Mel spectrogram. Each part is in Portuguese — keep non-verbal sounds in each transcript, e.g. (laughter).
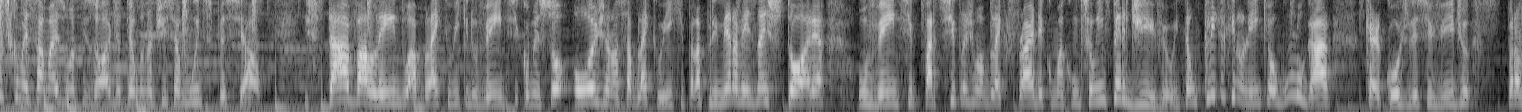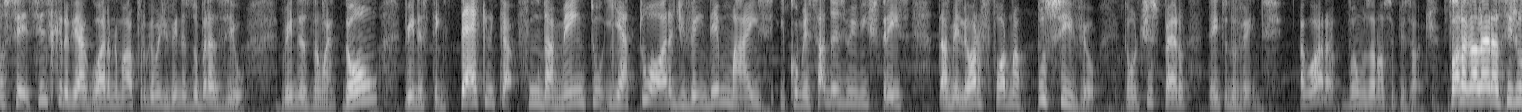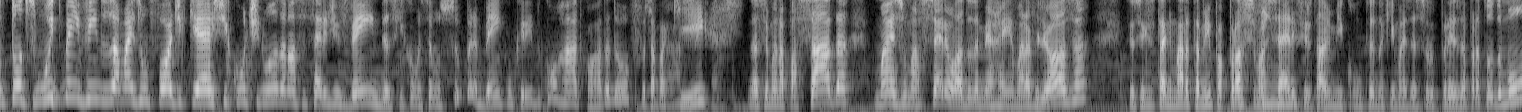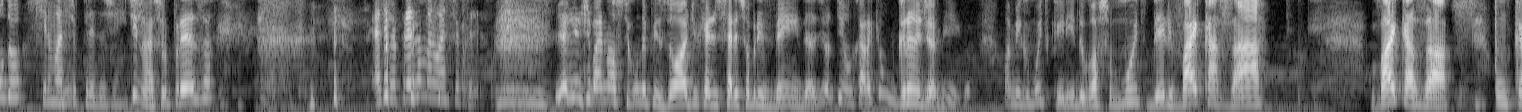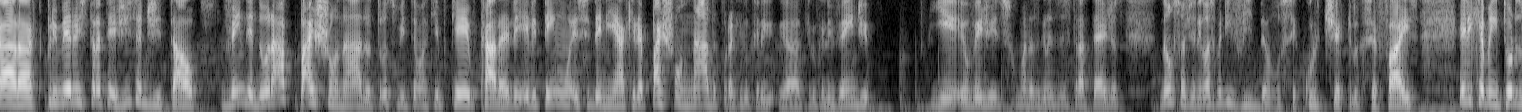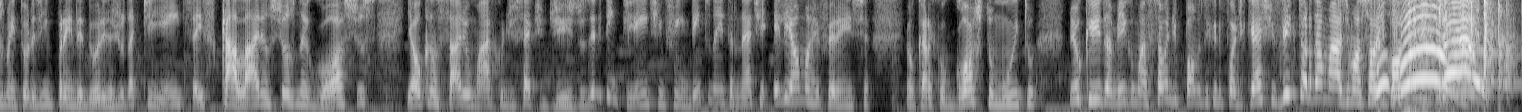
Antes de começar mais um episódio, eu tenho uma notícia muito especial. Está valendo a Black Week do Vence. Começou hoje a nossa Black Week. Pela primeira vez na história, o Vence participa de uma Black Friday com uma condição imperdível. Então clica aqui no link em algum lugar, QR Code desse vídeo, para você se inscrever agora no maior programa de vendas do Brasil. Vendas não é dom, vendas tem técnica, fundamento e é a tua hora de vender mais e começar 2023 da melhor forma possível. Então eu te espero dentro do Vence. Agora, vamos ao nosso episódio. Fala galera, sejam todos muito bem-vindos a mais um podcast, continuando a nossa série de vendas, que começamos super bem com o querido Conrado, Conrado Adolfo, estava aqui cara. na semana passada, mais uma série ao lado da minha rainha maravilhosa, que eu sei que você tá animada também pra próxima Sim. série, que você já tava me contando aqui, mas é surpresa pra todo mundo, Que não é surpresa, gente. que não é surpresa, (laughs) É surpresa, mas não é surpresa. E a gente vai no nosso segundo episódio, que é de série sobre vendas. E eu tenho um cara que é um grande amigo. Um amigo muito querido, gosto muito dele, vai casar. Vai casar. Um cara, primeiro estrategista digital, vendedor apaixonado. Eu trouxe o Vitão aqui porque, cara, ele, ele tem um- esse DNA que ele é apaixonado por aquilo que ele, aquilo que ele vende. E eu vejo isso como uma das grandes estratégias, não só de negócio, mas de vida. Você curtir aquilo que você faz. Ele que é mentor dos mentores e empreendedores, ajuda clientes a escalarem os seus negócios e alcançarem o marco de sete dígitos. Ele tem cliente, enfim, dentro da internet, ele é uma referência. É um cara que eu gosto muito. Meu querido amigo, uma salva de palmas aqui do podcast, Victor Damasio, uma salva de palmas Victor!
